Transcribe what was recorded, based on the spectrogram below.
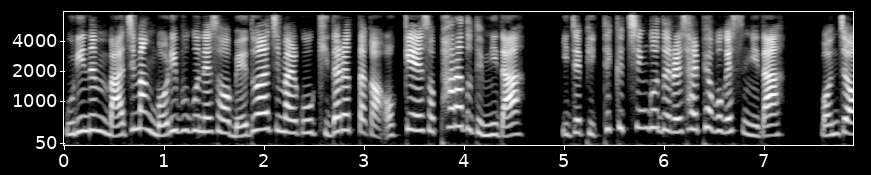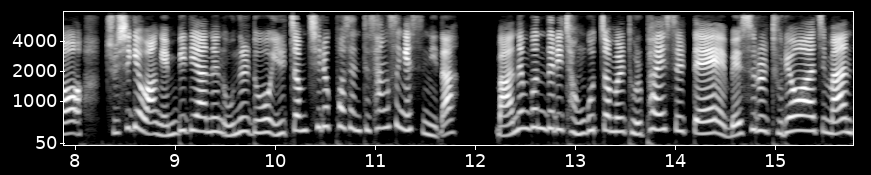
우리는 마지막 머리 부근에서 매도하지 말고 기다렸다가 어깨에서 팔아도 됩니다. 이제 빅테크 친구들을 살펴보겠습니다. 먼저 주식의 왕 엔비디아는 오늘도 1.76% 상승했습니다. 많은 분들이 정고점을 돌파했을 때 매수를 두려워하지만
